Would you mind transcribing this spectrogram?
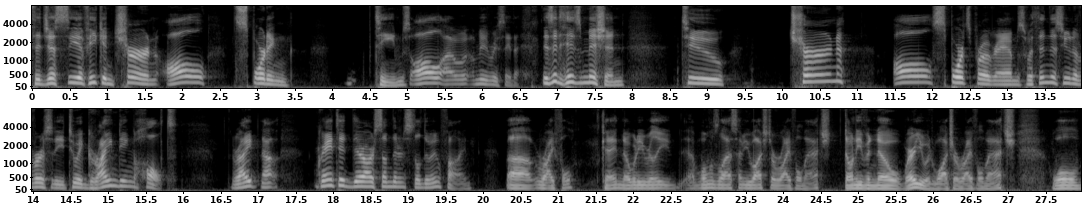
to just see if he can churn all sporting teams, all, uh, let me restate that. Is it his mission to churn all sports programs within this university to a grinding halt? Right? Now, granted, there are some that are still doing fine. Uh, rifle, Okay, nobody really. When was the last time you watched a rifle match? Don't even know where you would watch a rifle match. Well,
